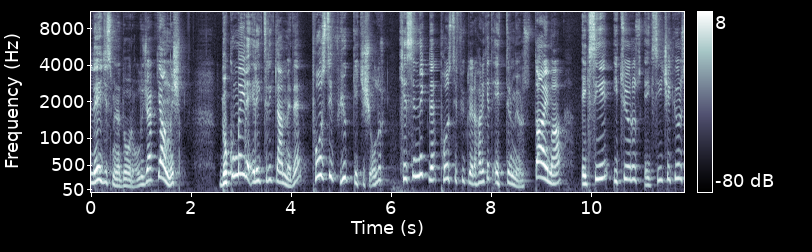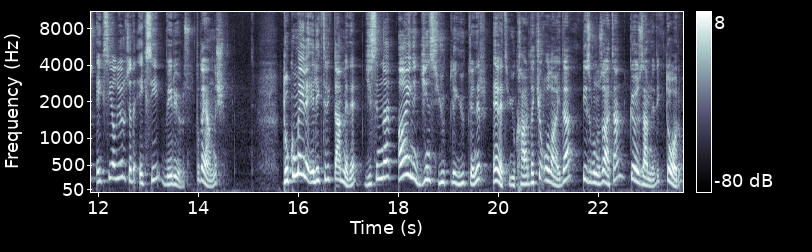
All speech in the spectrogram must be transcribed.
L cismine doğru olacak. Yanlış. Dokunma ile elektriklenmede pozitif yük geçişi olur. Kesinlikle pozitif yükleri hareket ettirmiyoruz. Daima eksiyi itiyoruz, eksiyi çekiyoruz, eksiyi alıyoruz ya da eksiyi veriyoruz. Bu da yanlış. Dokunma ile elektriklenmede cisimler aynı cins yükle yüklenir. Evet yukarıdaki olayda biz bunu zaten gözlemledik. Doğru.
